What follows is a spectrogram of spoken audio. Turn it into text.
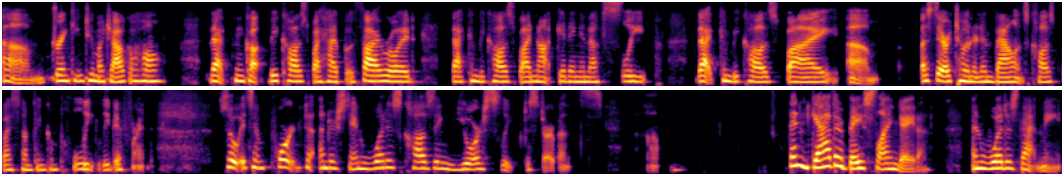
um, drinking too much alcohol. That can be caused by hypothyroid. That can be caused by not getting enough sleep. That can be caused by um, a serotonin imbalance caused by something completely different so it's important to understand what is causing your sleep disturbance. Um, then gather baseline data. And what does that mean?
